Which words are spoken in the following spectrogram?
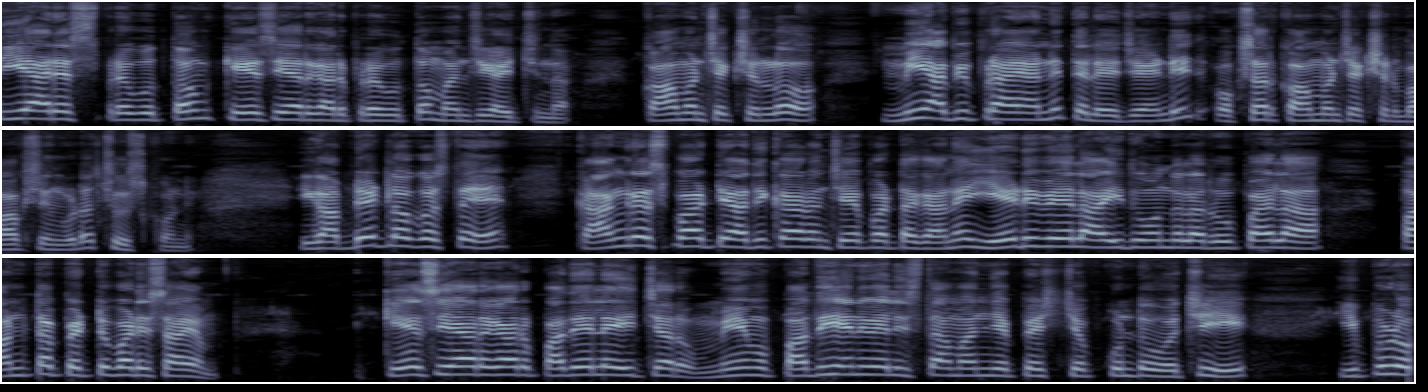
టీఆర్ఎస్ ప్రభుత్వం కేసీఆర్ గారి ప్రభుత్వం మంచిగా ఇచ్చిందా? కామెంట్ సెక్షన్లో మీ అభిప్రాయాన్ని తెలియజేయండి. ఒకసారి కామెంట్ సెక్షన్ బాక్సింగ్ కూడా చూసుకోండి. ఇక అప్డేట్లోకి వస్తే కాంగ్రెస్ పార్టీ అధికారం చేపట్టగానే ఏడు వేల ఐదు వందల రూపాయల పంట పెట్టుబడి సాయం కేసీఆర్ గారు పదేలే ఇచ్చారు. మేము పదిహేను వేలు ఇస్తామని చెప్పేసి చెప్పుకుంటూ వచ్చి ఇప్పుడు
